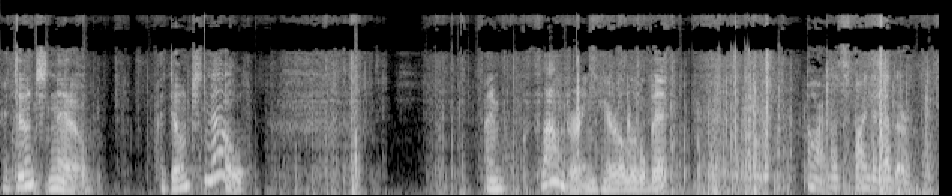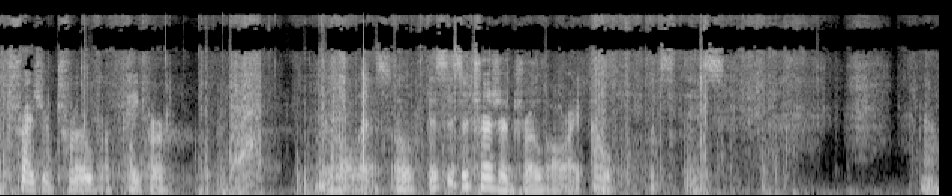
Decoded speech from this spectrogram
I don't know. I don't know. I'm floundering here a little bit. All right, let's find another treasure trove of paper. What is all this? Oh, this is a treasure trove, all right. Oh, what's this? No.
